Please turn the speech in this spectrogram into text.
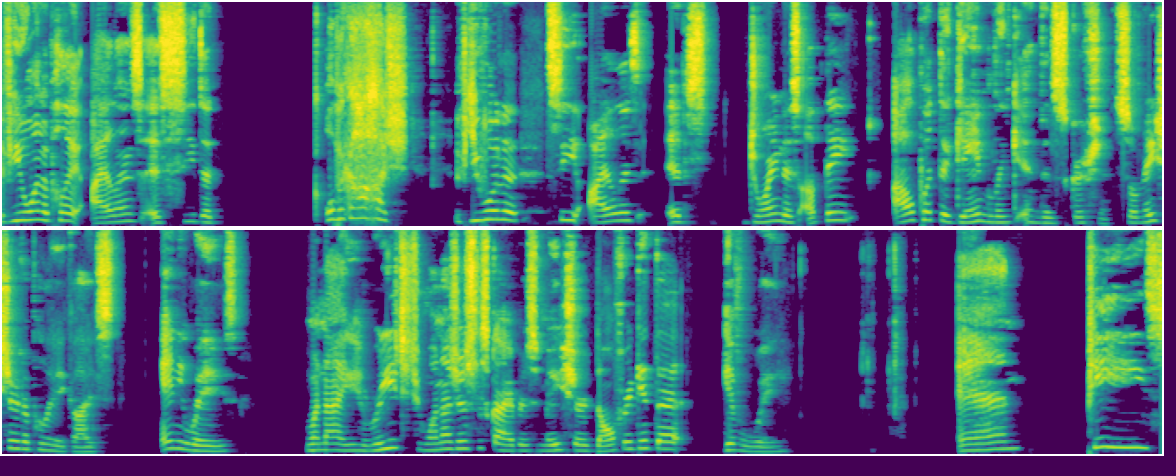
if you want to play islands and see the oh my gosh! If you want to see islands and join this update i'll put the game link in the description. So make sure to play it guys. Anyways when i reach 100 subscribers make sure don't forget that giveaway. And peace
